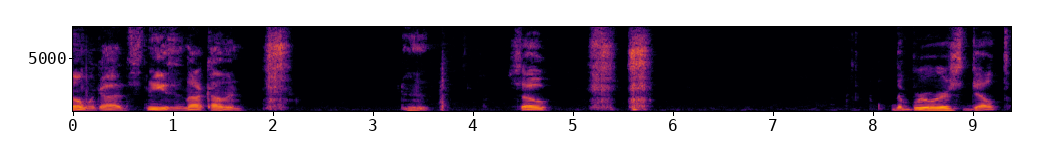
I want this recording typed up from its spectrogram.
Oh my god, sneeze is not coming. so the Brewers dealt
